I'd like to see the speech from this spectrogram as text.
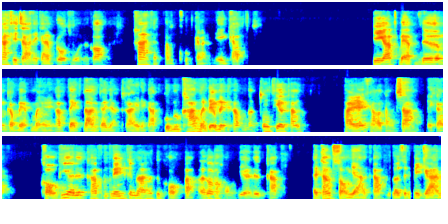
ค่าใช้จ่ายในการโปรโมทแล้วก็ค่าจัดทำโครงการเองครับนี่ครับแบบเดิมกับแบบใหม่ครับ แตกต่างกันอย่างไรนะครับ กลุ่มลูกค้าเหมือนเดิมเลยครับ นักท่องเที่ยวทั้ง ไทยและชาวต่างชาตินะครับ ของที่ระลึกครับ เน้นขึ้นมาก็คือของฝากแล้วก็ของที่ระลึกครับในทั้งสองอย่างครับ เราจะมีการ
